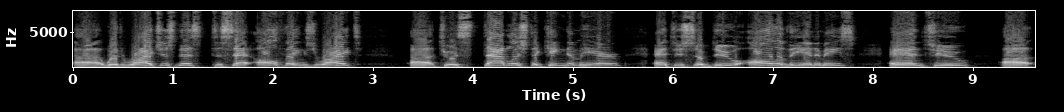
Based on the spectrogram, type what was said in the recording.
uh, with righteousness, to set all things right, uh, to establish the kingdom here, and to subdue all of the enemies, and to uh,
